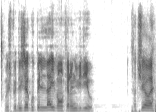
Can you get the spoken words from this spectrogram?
Je peux déjà couper le live et en faire une vidéo. Ça tue, ouais.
